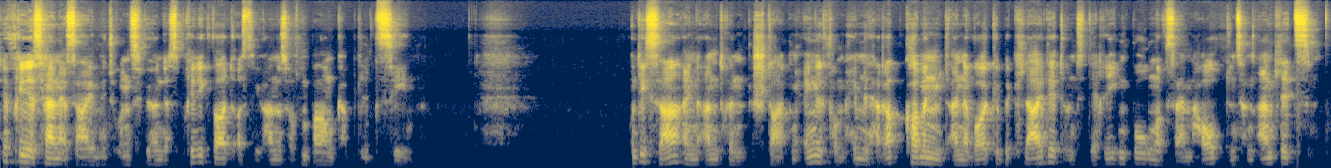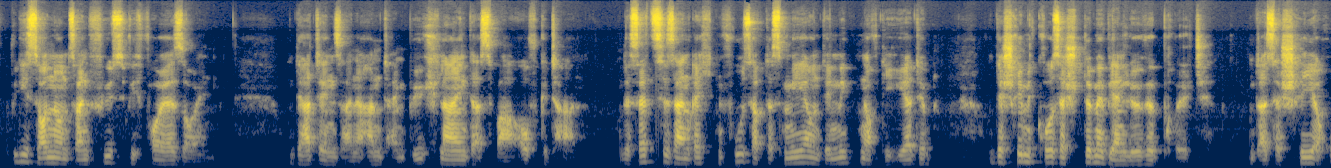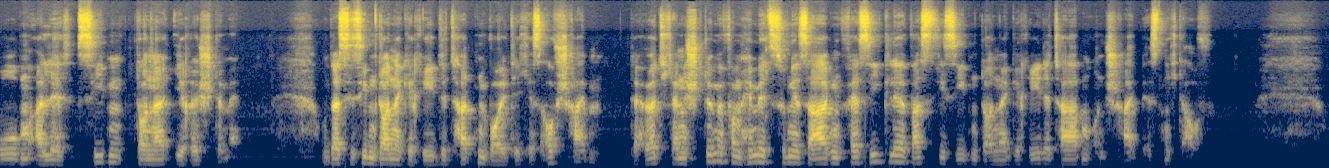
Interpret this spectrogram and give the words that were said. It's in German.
Der Friede des Herrn, er sei mit uns. Wir hören das Predigtwort aus der Johannes Offenbarung, Kapitel 10. Und ich sah einen anderen starken Engel vom Himmel herabkommen, mit einer Wolke bekleidet und der Regenbogen auf seinem Haupt und sein Antlitz wie die Sonne und seine Füße wie Feuersäulen. Und er hatte in seiner Hand ein Büchlein, das war aufgetan. Und er setzte seinen rechten Fuß auf das Meer und den linken auf die Erde. Und er schrie mit großer Stimme, wie ein Löwe brüllt. Und als er schrie, erhoben alle sieben Donner ihre Stimme. Und als die sieben Donner geredet hatten, wollte ich es aufschreiben. Da hörte ich eine Stimme vom Himmel zu mir sagen, versiegle, was die sieben Donner geredet haben, und schreib es nicht auf.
